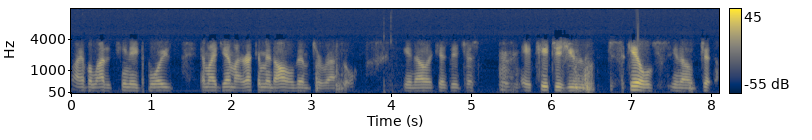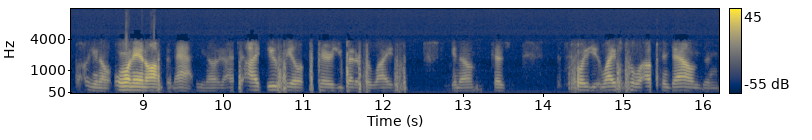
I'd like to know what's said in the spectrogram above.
I have a lot of teenage boys in my gym. I recommend all of them to wrestle. You know, because it just it teaches you skills. You know, just, you know, on and off the mat. You know, I, I do feel it prepares you better for life. You know, because for you, life's full of ups and downs, and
